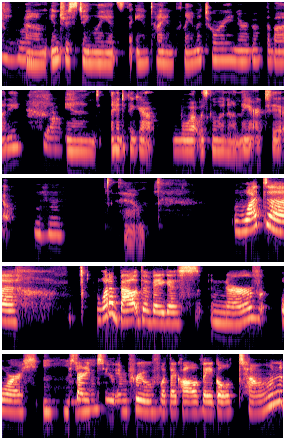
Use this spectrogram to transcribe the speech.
Mm-hmm. Um, interestingly, it's the anti inflammatory nerve of the body. Yeah. And I had to figure out what was going on there too. Mm-hmm. So, what, uh, what about the vagus nerve or mm-hmm. starting to improve what they call vagal tone.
